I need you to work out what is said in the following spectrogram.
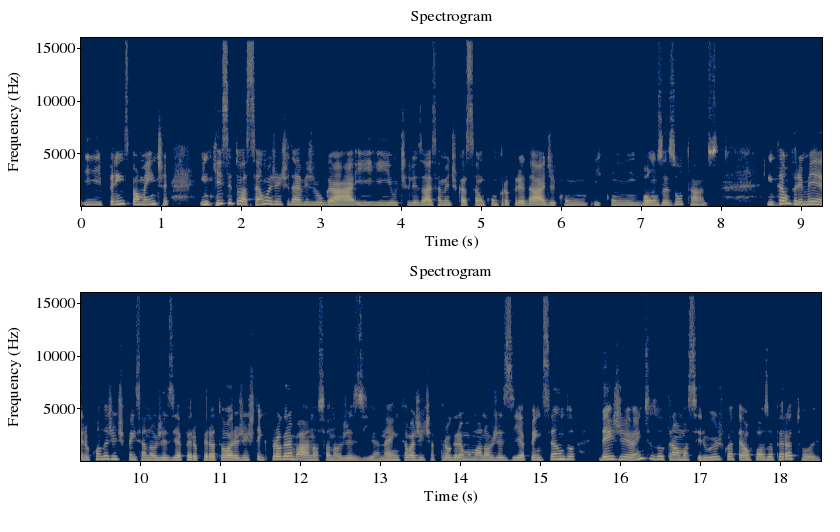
e principalmente em que situação a gente deve julgar e, e utilizar essa medicação com propriedade com, e com bons resultados. Então, primeiro, quando a gente pensa em analgesia perioperatória, a gente tem que programar a nossa analgesia, né? Então, a gente programa uma analgesia pensando desde antes do trauma cirúrgico até o pós-operatório.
